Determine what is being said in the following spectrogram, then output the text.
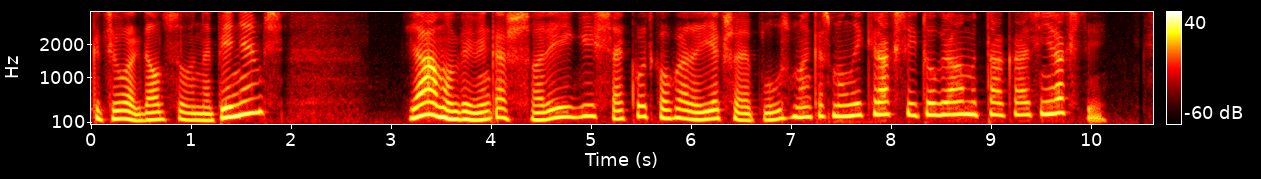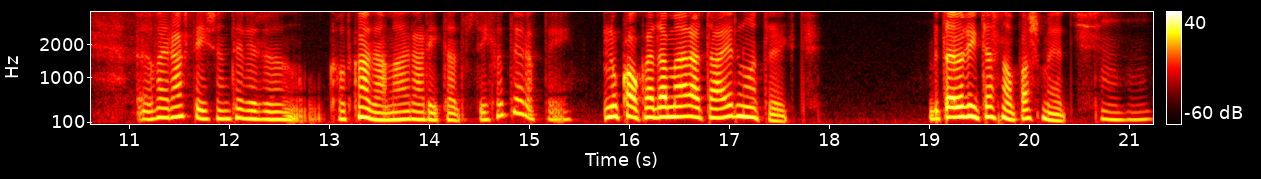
ka cilvēki daudz to nepieņems. Jā, man bija vienkārši svarīgi sekot kaut kādai iekšējai plūsmai, kas man lika rakstīt to grāmatu tā, kā es viņu rakstīju. Vai rakstīšana tev ir uh, kaut kādā mērā arī tāda psihoterapija? Nu, kaut kādā mērā tā ir noteikti. Bet arī tas nav pašmērķis. Mm -hmm.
